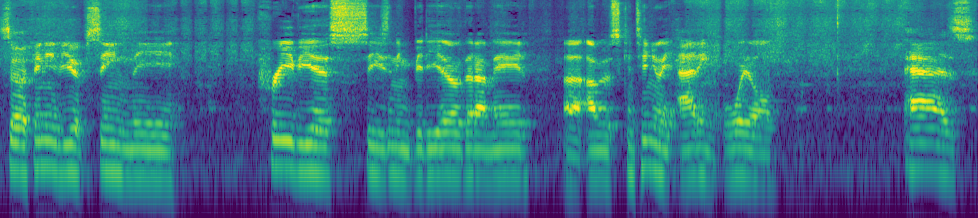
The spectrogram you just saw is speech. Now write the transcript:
So if any of you have seen the previous seasoning video that I made, uh, I was continually adding oil as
